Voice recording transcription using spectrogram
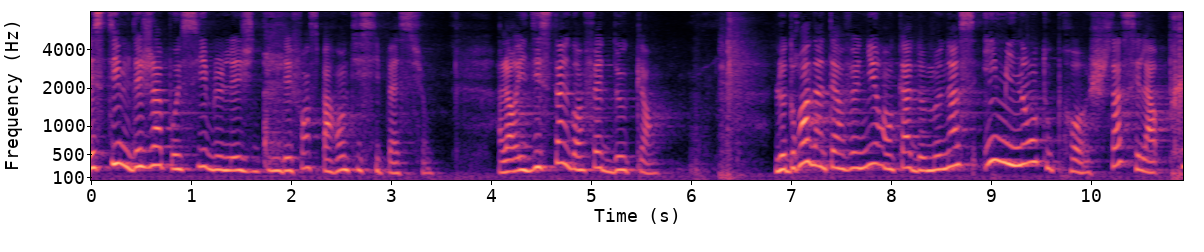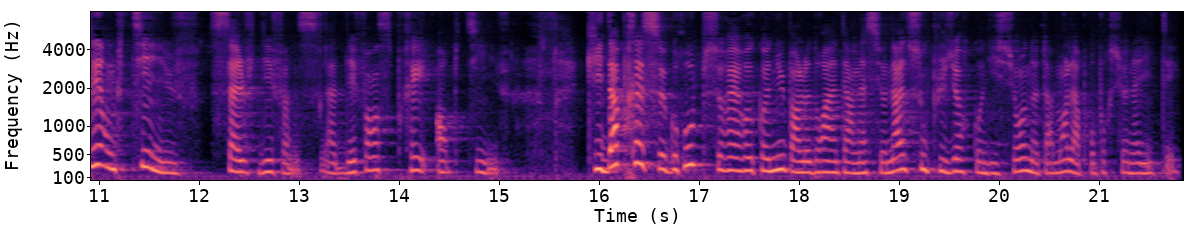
estime déjà possible une légitime défense par anticipation. Alors il distingue en fait deux cas. Le droit d'intervenir en cas de menace imminente ou proche, ça c'est la préemptive self-defense, la défense préemptive, qui, d'après ce groupe, serait reconnue par le droit international sous plusieurs conditions, notamment la proportionnalité.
